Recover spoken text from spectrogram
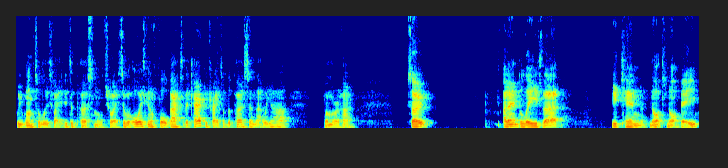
we want to lose weight. It's a personal choice. So we're always going to fall back to the character traits of the person that we are when we're at home. So I don't believe that you can not not be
